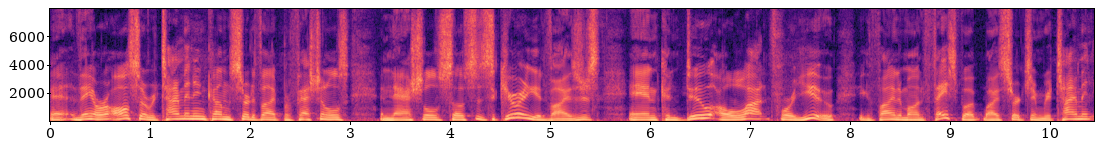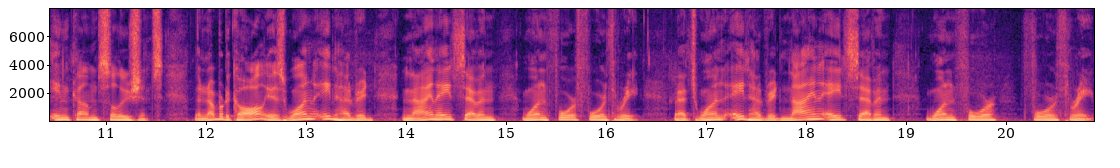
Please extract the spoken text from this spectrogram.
Uh, they are also retirement income certified professionals and national Social Security advisors and can do a lot for you. You can find them on Facebook by searching Retirement Income Solutions. The number to call is 1 800 987 1443. That's 1 800 987 1443.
